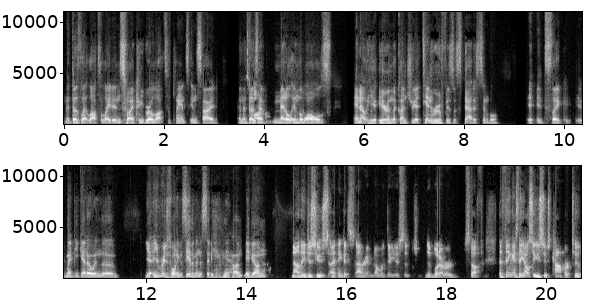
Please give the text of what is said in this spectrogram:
and that does let lots of light in so I can grow lots of plants inside and that does have metal in the walls. And out here, here in the country, a tin roof is a status symbol. It, it's like, it might be ghetto in the, yeah, you just won't even see them in the city. Maybe on now they just use, I think it's, I don't even know what they use, the whatever stuff. The thing is, they also used to use copper too.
